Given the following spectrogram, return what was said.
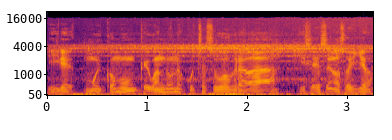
y es muy común que cuando uno escucha su voz grabada, dice ese no soy yo.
